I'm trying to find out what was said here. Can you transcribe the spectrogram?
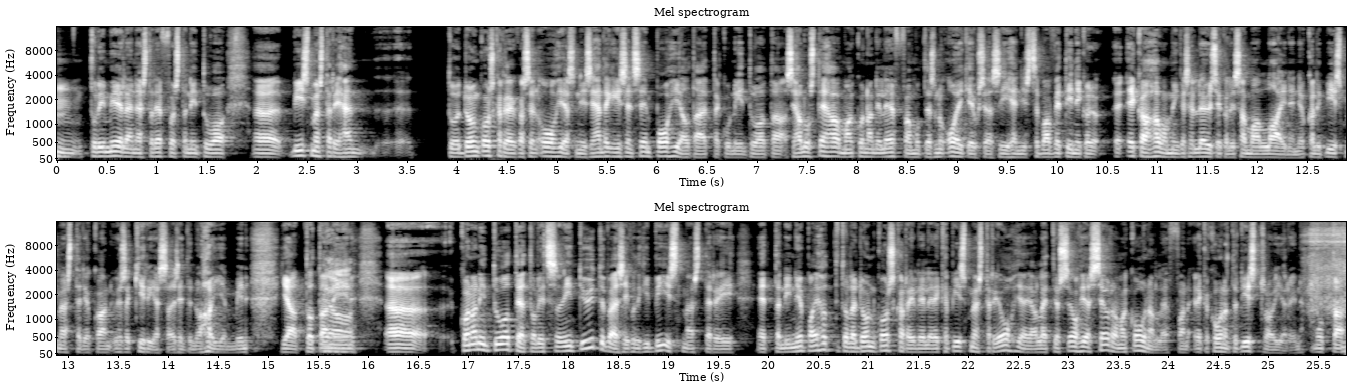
tuli mieleen näistä leffoista, niin tuo äh, Beastmasterihän tuo Don Koskari, joka sen ohjasi, niin sehän teki sen sen pohjalta, että kun niin tuota, se halusi tehdä oman Conanin leffan, mutta ei sanonut oikeuksia siihen, niin se vaan veti niin kuin, eka hahmo, minkä se löysi, joka oli samanlainen, joka oli Beastmaster, joka on yhdessä kirjassa esiintynyt aiemmin. Ja tota, niin, äh, Conanin tuottajat olivat niin tyytyväisiä kuitenkin Beastmasteriin, että niin jopa ehdotti tuolle Don Koskarille, eli Beastmasterin ohjaajalle, että jos se ohjaisi seuraavan Conan leffan, eli Conan the Destroyerin, mutta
